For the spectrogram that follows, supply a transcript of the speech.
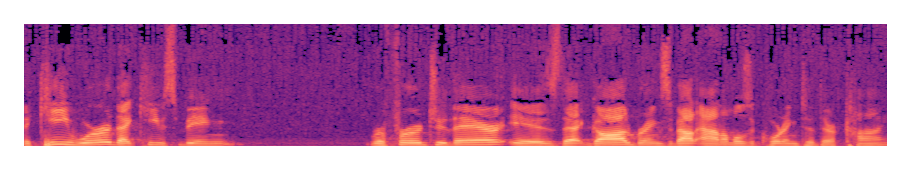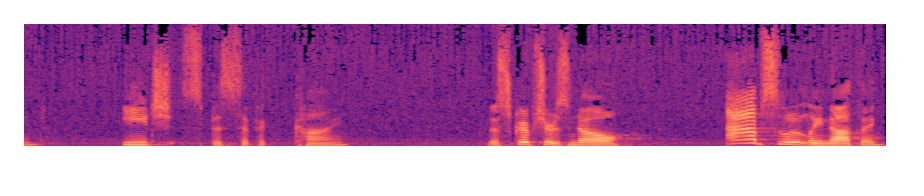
The key word that keeps being referred to there is that God brings about animals according to their kind, each specific kind. The scriptures know absolutely nothing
